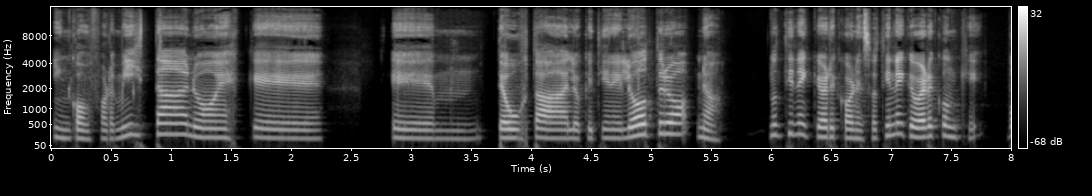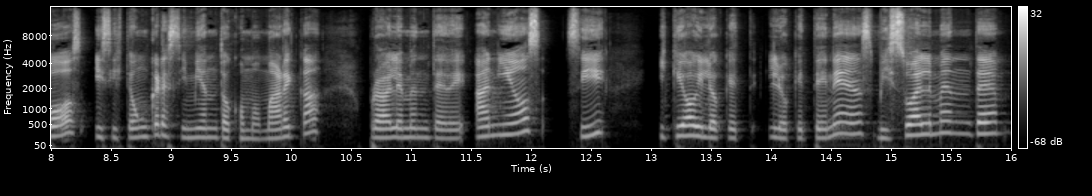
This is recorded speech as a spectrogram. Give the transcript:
inconformista, no es que em, te gusta lo que tiene el otro, no, no tiene que ver con eso, tiene que ver con que vos hiciste un crecimiento como marca, probablemente de años, ¿sí? Y que hoy lo que, lo que tenés visualmente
